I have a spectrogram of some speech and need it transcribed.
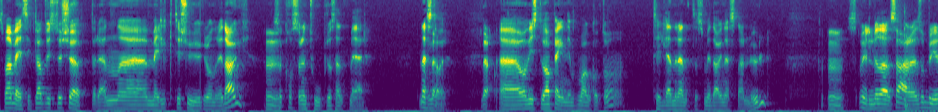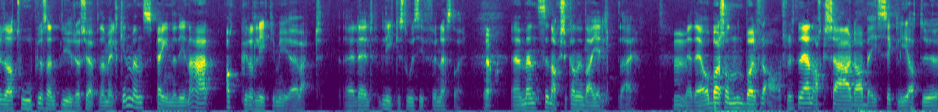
Som er basically at hvis du kjøper en uh, melk til 20 kroner i dag, så koster den 2 mer neste Ja. år. Ja. Eh, og hvis du har pengene dine på bankkonto til en rente som i dag nesten er null, Mm. så, da, så, er det, så blir det da 2% dyrere å kjøpe den melken, mens pengene dine er akkurat like mye verdt. Eller like stor siffer neste år. Ja. Eh, mens en aksje kan jo da hjelpe deg Mm. med det. Og bare, sånn, bare for å avslutte det En aksje er da basically at du,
